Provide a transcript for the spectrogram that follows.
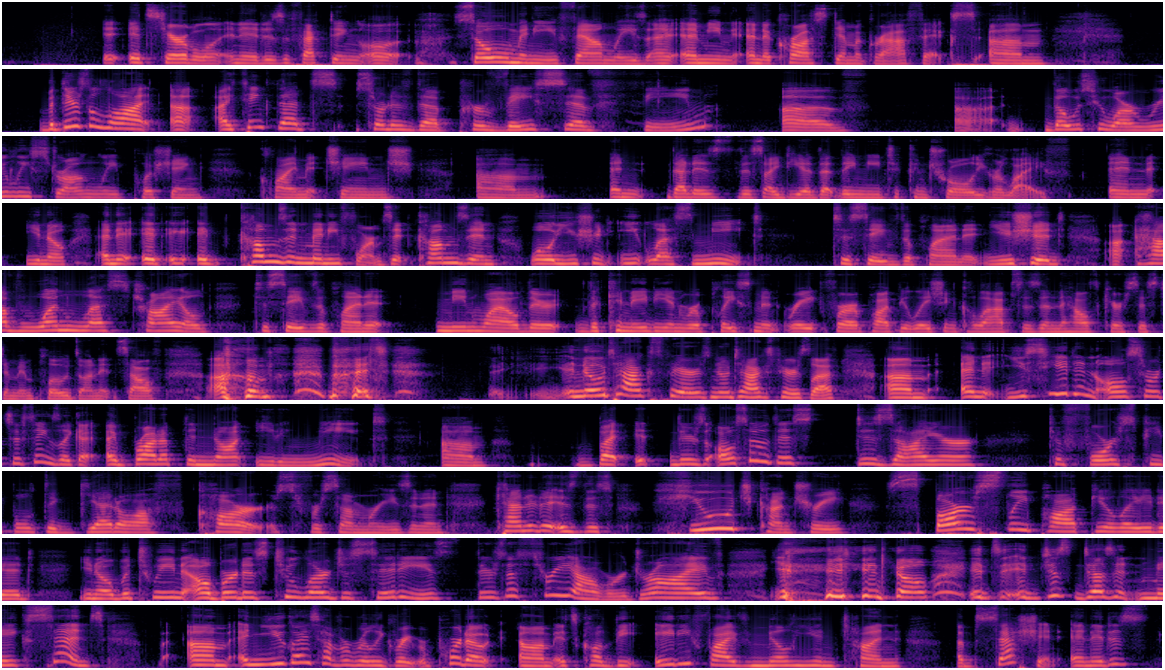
it's terrible, and it is affecting uh, so many families. I, I, mean, and across demographics. Um, but there's a lot. Uh, I think that's sort of the pervasive theme of uh, those who are really strongly pushing climate change. Um, and that is this idea that they need to control your life. And, you know, and it, it, it comes in many forms. It comes in, well, you should eat less meat to save the planet. You should uh, have one less child to save the planet. Meanwhile, the Canadian replacement rate for our population collapses and the healthcare system implodes on itself. Um, but no taxpayers, no taxpayers left. Um, and you see it in all sorts of things. Like I, I brought up the not eating meat, um, but it, there's also this desire to force people to get off cars for some reason. And Canada is this huge country, sparsely populated. You know, between Alberta's two largest cities, there's a three-hour drive. you know, it's it just doesn't make sense. Um, and you guys have a really great report out. Um, it's called the 85 million ton obsession, and it is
